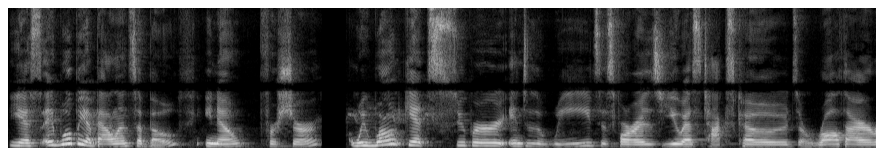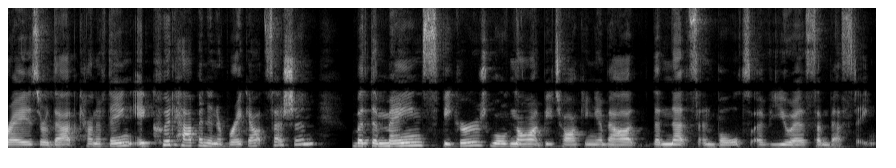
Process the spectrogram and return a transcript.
Yes, it will be a balance of both, you know, for sure. We won't get super into the weeds as far as US tax codes or Roth IRAs or that kind of thing. It could happen in a breakout session but the main speakers will not be talking about the nuts and bolts of US investing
